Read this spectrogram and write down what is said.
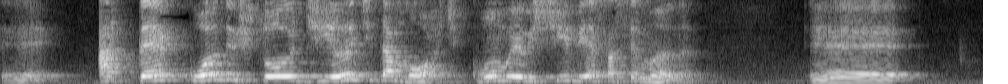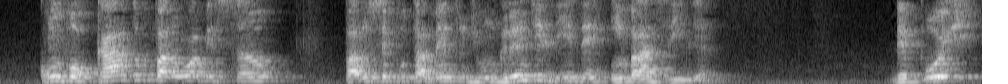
É, até quando eu estou diante da morte, como eu estive essa semana é, convocado para uma missão para o sepultamento de um grande líder em Brasília. Depois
